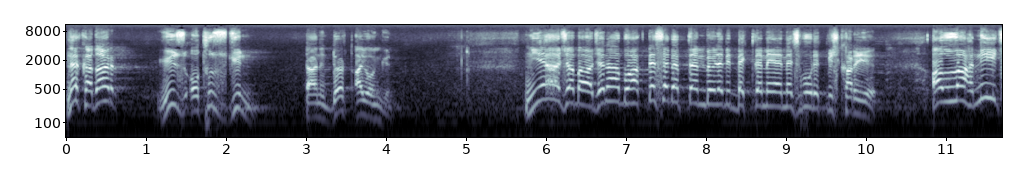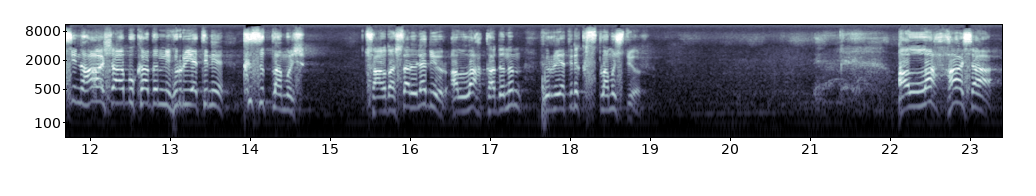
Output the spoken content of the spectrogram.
ne kadar 130 gün yani 4 ay 10 gün Niye acaba Cenab-ı Hak ne sebepten böyle bir beklemeye mecbur etmiş karıyı? Allah niçin haşa bu kadının hürriyetini kısıtlamış? Çağdaşlar öyle diyor. Allah kadının hürriyetini kısıtlamış diyor. Allah haşa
